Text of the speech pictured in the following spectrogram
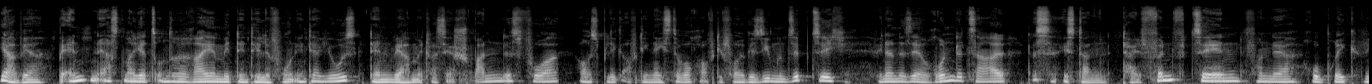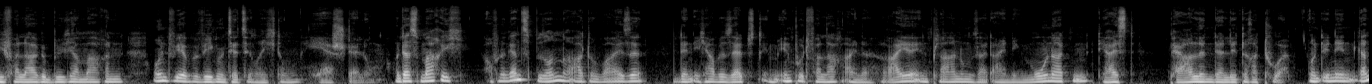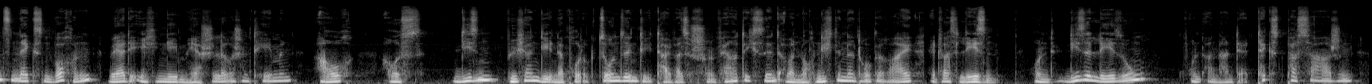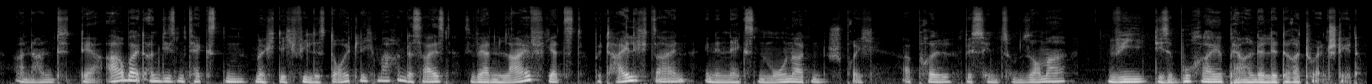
Ja, wir beenden erstmal jetzt unsere Reihe mit den Telefoninterviews, denn wir haben etwas sehr Spannendes vor. Ausblick auf die nächste Woche, auf die Folge 77. Wieder eine sehr runde Zahl. Das ist dann Teil 15 von der Rubrik Wie Verlage Bücher machen. Und wir bewegen uns jetzt in Richtung Herstellung. Und das mache ich auf eine ganz besondere Art und Weise, denn ich habe selbst im Input Verlag eine Reihe in Planung seit einigen Monaten, die heißt Perlen der Literatur. Und in den ganzen nächsten Wochen werde ich neben herstellerischen Themen auch aus diesen Büchern, die in der Produktion sind, die teilweise schon fertig sind, aber noch nicht in der Druckerei, etwas lesen. Und diese Lesung und anhand der Textpassagen, anhand der Arbeit an diesen Texten möchte ich vieles deutlich machen. Das heißt, Sie werden live jetzt beteiligt sein in den nächsten Monaten, sprich April bis hin zum Sommer, wie diese Buchreihe Perlen der Literatur entsteht.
